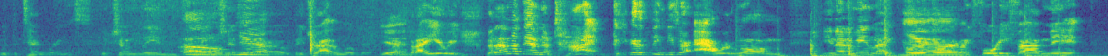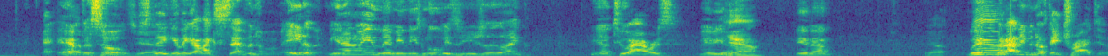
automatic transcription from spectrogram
with the Ten Rings with Chung Li and I Oh, mean, Ch- yeah. uh, they tried a little bit. Yeah. Like, but I hear it. But I don't know if they have enough time because you got to think these are hour long. You know what I mean? Like or, Yeah. or like forty five minute. Episodes. Episodes, yeah. They they got like seven of them, eight of them. You know what I mean? I mean these movies are usually like, you know, two hours, maybe. Yeah. You know, Yeah. but Yeah. but I don't even know if they tried to.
